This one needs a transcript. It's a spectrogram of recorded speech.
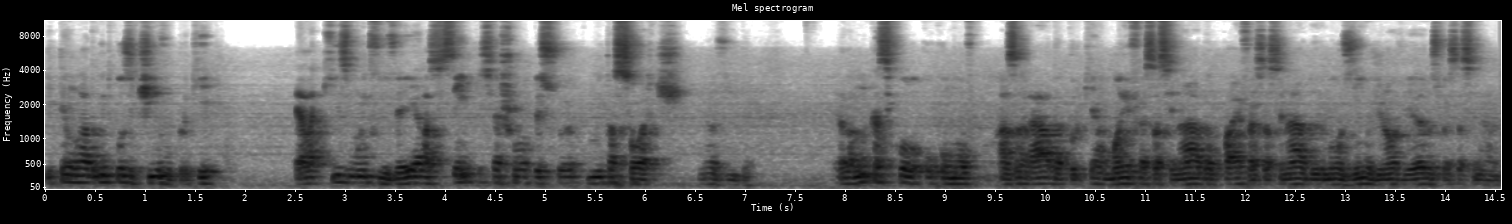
E tem um lado muito positivo, porque ela quis muito viver e ela sempre se achou uma pessoa com muita sorte na vida ela nunca se colocou como azarada porque a mãe foi assassinada, o pai foi assassinado, o irmãozinho de 9 anos foi assassinado.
